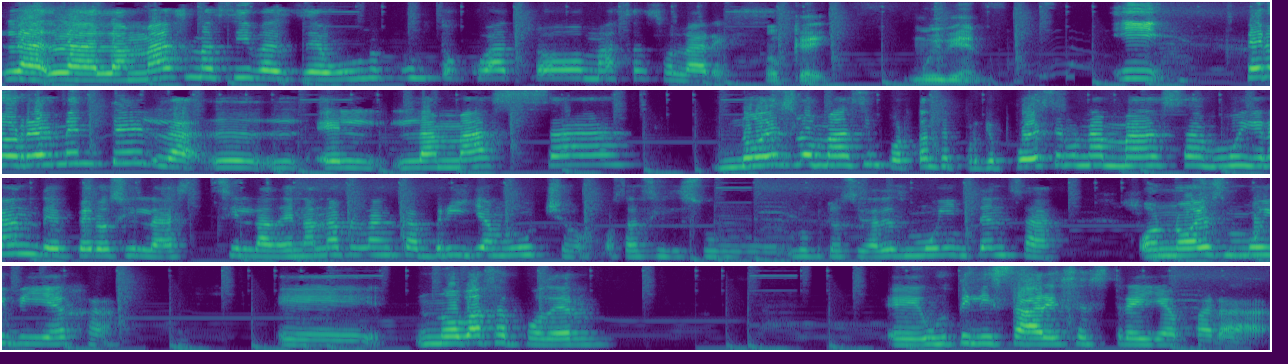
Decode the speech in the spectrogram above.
la, la, más masiva es de 1.4 masas solares. Ok, muy bien. Y, pero realmente la, la masa no es lo más importante porque puede ser una masa muy grande, pero si la, si la de enana blanca brilla mucho, o sea, si su luminosidad es muy intensa o no es muy vieja, eh, no vas a poder eh, utilizar esa estrella para,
